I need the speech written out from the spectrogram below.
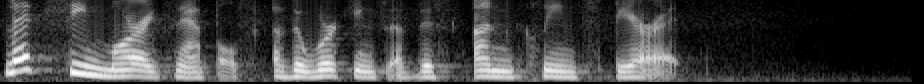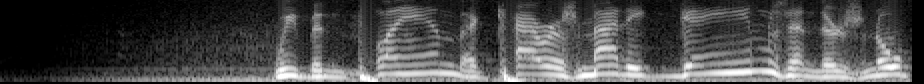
Let's see more examples of the workings of this unclean spirit. We've been playing the charismatic games and there's no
